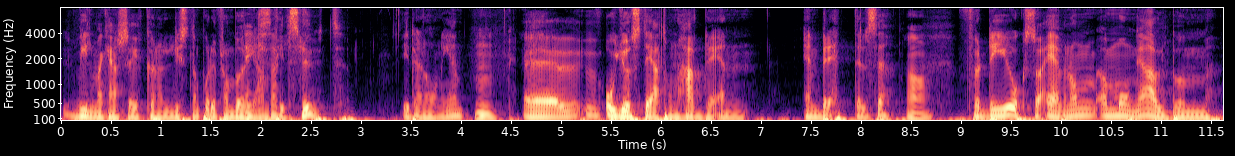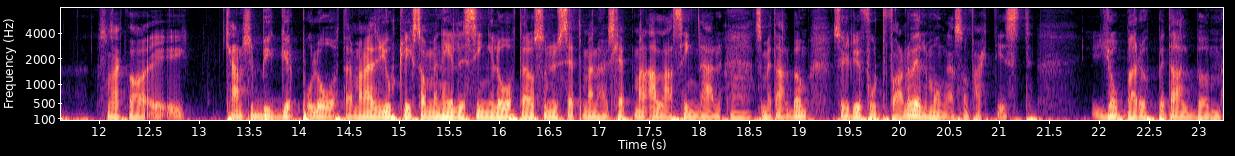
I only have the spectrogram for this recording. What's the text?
vill man kanske kunna lyssna på det från början Exakt. till slut. I den ordningen. Mm. Eh, och just det att hon hade en, en berättelse. Ja. För det är ju också, även om om många album som sagt var eh, kanske bygger på låtar. Man har gjort liksom en hel del singellåtar och så nu sätter man, släpper man alla singlar Mm. som ett album. Så är det ju fortfarande väldigt många som faktiskt jobbar upp ett album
